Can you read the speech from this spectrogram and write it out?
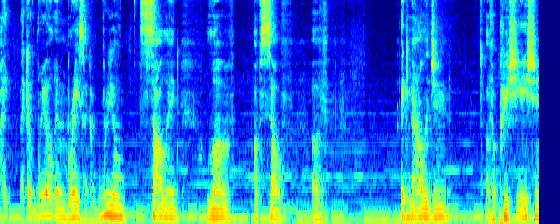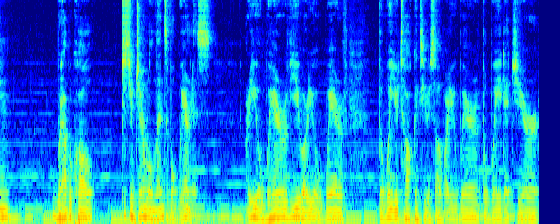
right? Like a real embrace, like a real solid love of self, of acknowledging, of appreciation, what I would call just your general lens of awareness. Are you aware of you? Are you aware of the way you're talking to yourself? Are you aware of the way that you're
